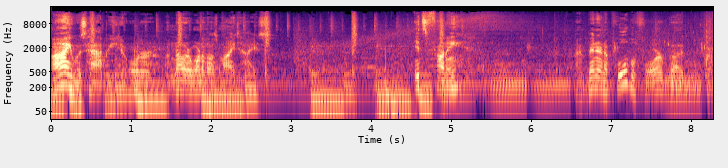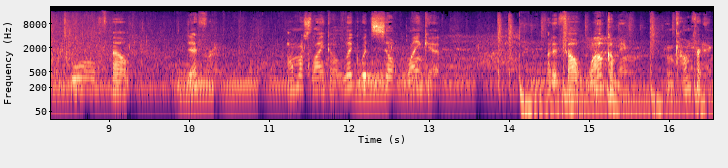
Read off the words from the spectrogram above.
I was happy to order another one of those Mai Tais. It's funny. I've been in a pool before, but the pool felt different. Almost like a liquid silk blanket. But it felt welcoming and comforting.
